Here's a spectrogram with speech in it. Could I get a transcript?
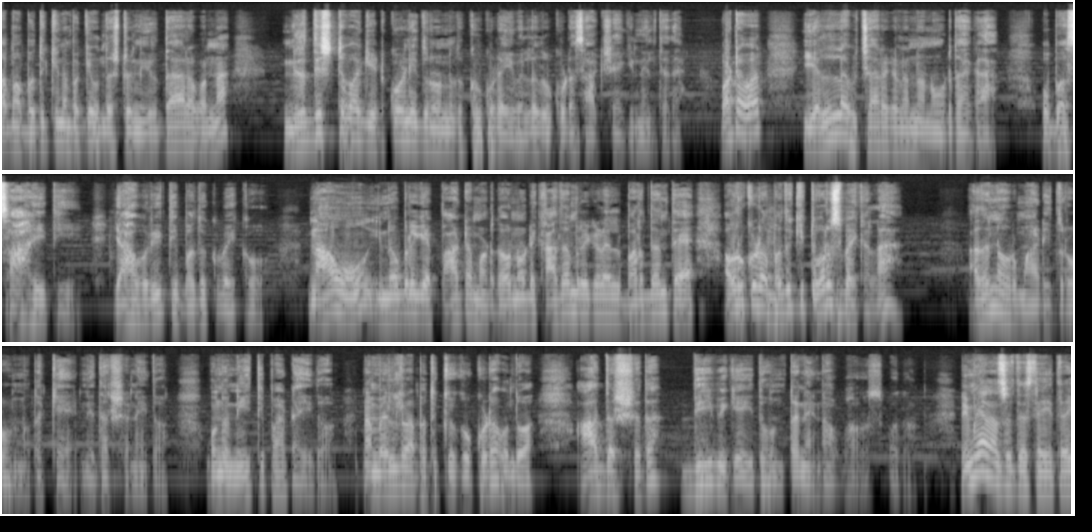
ತಮ್ಮ ಬದುಕಿನ ಬಗ್ಗೆ ಒಂದಷ್ಟು ನಿರ್ಧಾರವನ್ನು ನಿರ್ದಿಷ್ಟವಾಗಿ ಇಟ್ಕೊಂಡಿದ್ರು ಅನ್ನೋದಕ್ಕೂ ಕೂಡ ಇವೆಲ್ಲದೂ ಕೂಡ ಸಾಕ್ಷಿಯಾಗಿ ನಿಲ್ತದೆ. ವಾಟ್ ಎವರ್ ಎಲ್ಲ ವಿಚಾರಗಳನ್ನು ನೋಡಿದಾಗ, ಒಬ್ಬ ಸಾಹಿತಿ ಯಾವ ರೀತಿ ಬದುಕಬೇಕು ನಾವು ಇನ್ನೊಬ್ಬರಿಗೆ ಪಾಠ ಮಾಡೋದು, ಅವ್ರು ನೋಡಿ ಕಾದಂಬರಿಗಳಲ್ಲಿ ಬರೆದಂತೆ ಅವರು ಕೂಡ ಬದುಕಿ ತೋರಿಸ್ಬೇಕಲ್ಲ? ಅದನ್ನು ಅವ್ರು ಮಾಡಿದ್ರು ಅನ್ನೋದಕ್ಕೆ ನಿದರ್ಶನ ಇದು. ಒಂದು ನೀತಿ ಪಾಠ ಇದು. ನಮ್ಮೆಲ್ಲರ ಬದುಕಿಗೂ ಕೂಡ ಒಂದು ಆದರ್ಶದ ದೀವಿಗೆ ಇದು ಅಂತಲೇ ನಾವು ಭಾವಿಸ್ಬೋದು. ನಿಮಗೇನು ಅನಿಸುತ್ತೆ ಸ್ನೇಹಿತರೆ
